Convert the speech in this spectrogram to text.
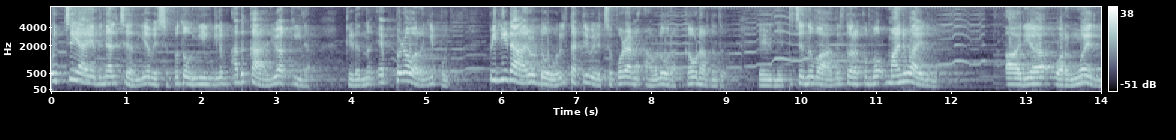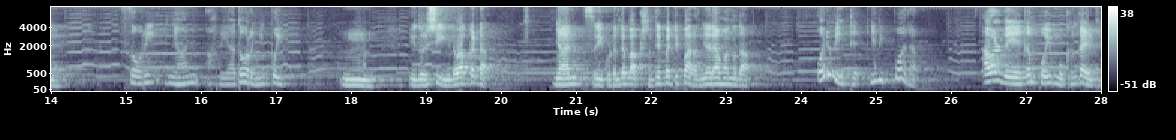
ഉച്ചയായതിനാൽ ചെറിയ വിശപ്പ് തോന്നിയെങ്കിലും അത് കാര്യമാക്കിയില്ല. കിടന്ന് എപ്പോഴോ ഉറങ്ങിപ്പോയി. പിന്നീട് ആരോ ഡോറിൽ തട്ടി വിളിച്ചപ്പോഴാണ് അവൾ ഉറക്ക ഉണർന്നത്. എഴുന്നേറ്റ് ചെന്ന് വാതിൽ തുറക്കുമ്പോൾ മനുവായിരുന്നു ആര്യ ഉറങ്ങുമായിരുന്നു. സോറി ഞാൻ അറിയാതെ ഉറങ്ങിപ്പോയി. ഇതൊരു ശീലമാക്കണ്ട. ഞാൻ ശ്രീകുട്ടന്റെ ഭക്ഷണത്തെ പറ്റി പറഞ്ഞു തരാൻ വന്നതാ. ഒരു മിനിറ്റ് ഞാൻ ഇപ്പോൾ വരാം. അവൾ വേഗം പോയി മുഖം കഴുകി.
